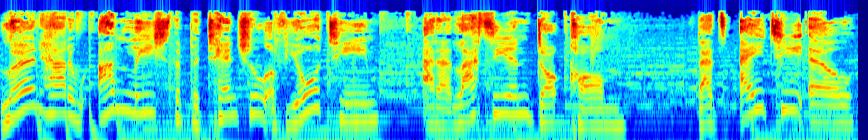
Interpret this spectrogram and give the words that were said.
Learn how to unleash the potential of your team at Atlassian.com. That's A-T-L-A-S-S-I-A-N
